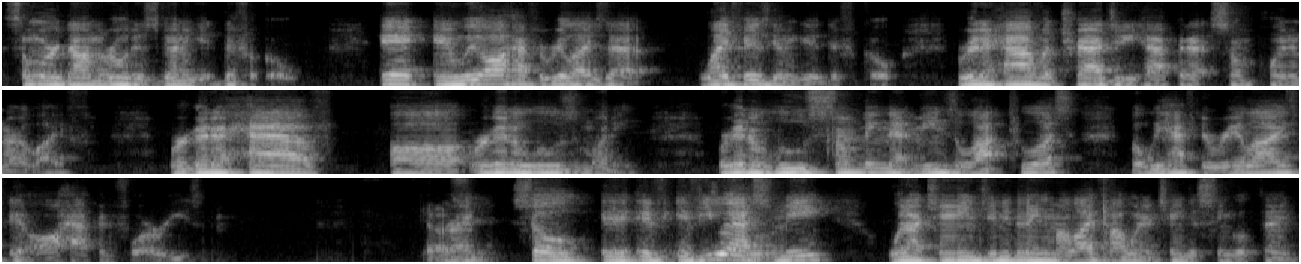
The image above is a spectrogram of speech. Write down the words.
somewhere down the road is gonna get difficult. And and we all have to realize that life is gonna get difficult. We're going to have a tragedy happen at some point in our life. We're going to have, uh, we're going to lose money. We're going to lose something that means a lot to us, but we have to realize it all happened for a reason. Gotcha. Right. So if, if you ask me, would I change anything in my life? I wouldn't change a single thing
